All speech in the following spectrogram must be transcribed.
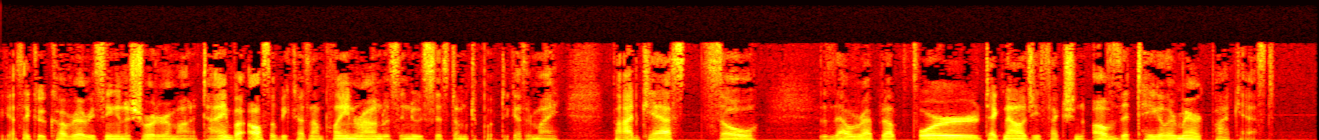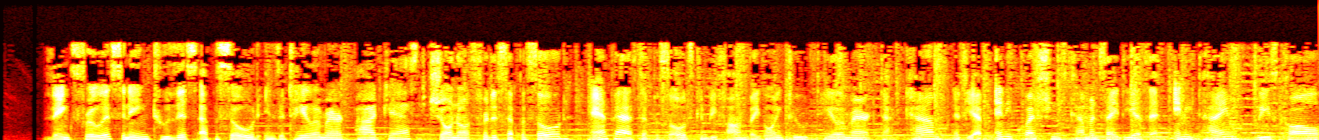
I guess I could cover everything in a shorter amount of time, but also because I'm playing around with a new system to put together my podcast. So that will wrap it up for technology section of the Taylor Merrick podcast. Thanks for listening to this episode in the Taylor Merrick Podcast. Show notes for this episode and past episodes can be found by going to taylormerrick.com. If you have any questions, comments, ideas at any time, please call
